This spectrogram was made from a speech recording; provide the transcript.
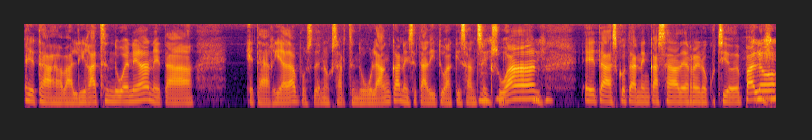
eta ba, ligatzen duenean, eta eta egia da, pues, denok sartzen dugu lanka, naiz eta adituak izan sexuan, eta askotan enkasa derrero kutxio de palo,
